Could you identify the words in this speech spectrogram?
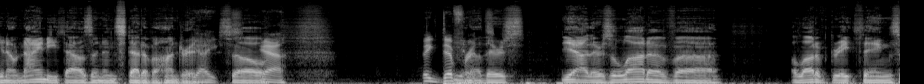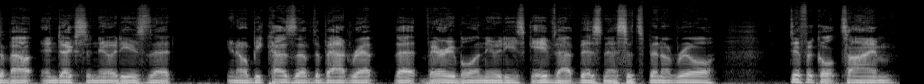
you know ninety thousand instead of a hundred. So yeah, big difference. You know, there's yeah, there's a lot of uh, a lot of great things about indexed annuities that you know because of the bad rep that variable annuities gave that business. It's been a real difficult time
